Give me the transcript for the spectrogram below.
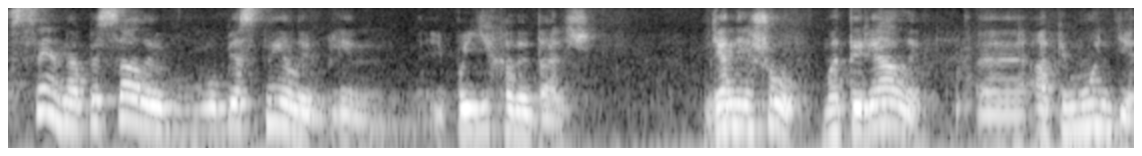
Все написали, об'яснили, блін, і поїхали далі. Я знайшов матеріали е, Апімондія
